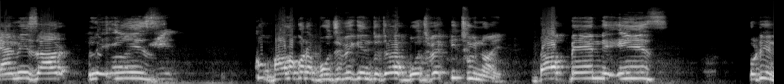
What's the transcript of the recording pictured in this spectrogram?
অ্যামিজার তাহলে ইজ খুব ভালো করে বুঝবে কিন্তু যারা বুঝবে কিছুই নয়। দা পেন ইজ কঠিন।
